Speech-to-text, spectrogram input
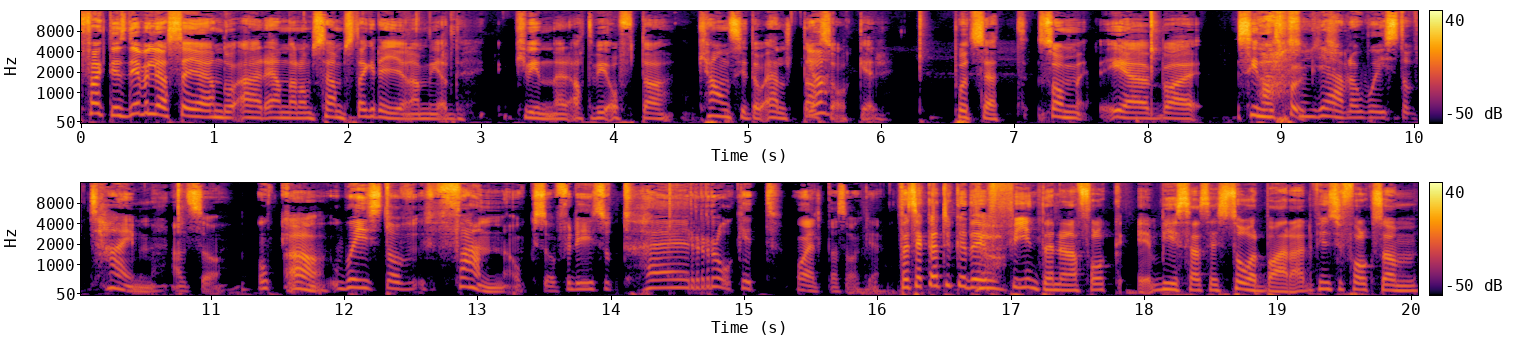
faktiskt det vill jag säga ändå är en av de sämsta grejerna med kvinnor, att vi ofta kan sitta och älta Ja. saker på ett sätt som är bara Ah, sinnessjukt. sån jävla waste of time alltså. Och Ja. waste of fun också. För det är så tråkigt att älta saker. Fast jag kan tycka det är fint ändå när folk visar sig sårbara. Det finns ju folk som,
